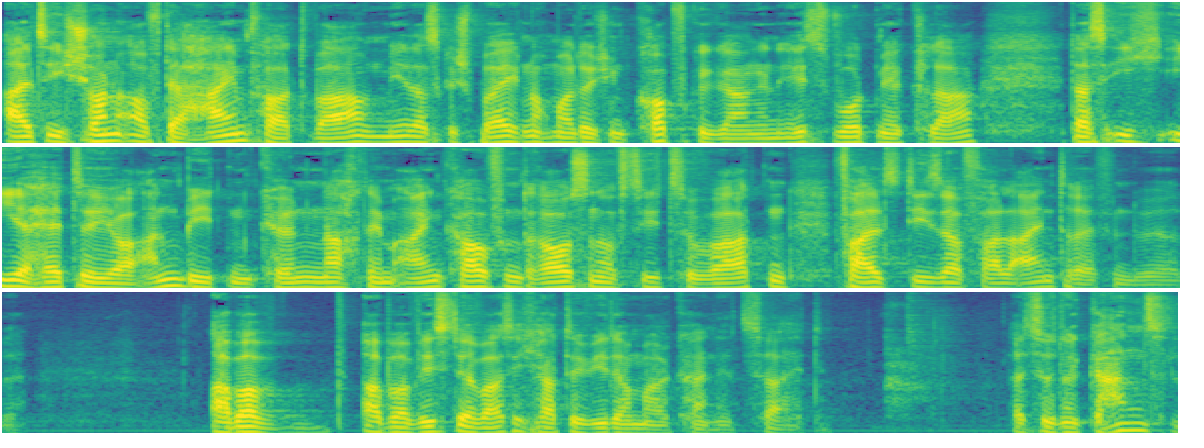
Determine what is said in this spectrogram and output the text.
als ich schon auf der Heimfahrt war und mir das Gespräch nochmal durch den Kopf gegangen ist, wurde mir klar, dass ich ihr hätte ja anbieten können, nach dem Einkaufen draußen auf sie zu warten, falls dieser Fall eintreffen würde. Aber, aber wisst ihr was, ich hatte wieder mal keine Zeit. Also eine ganz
